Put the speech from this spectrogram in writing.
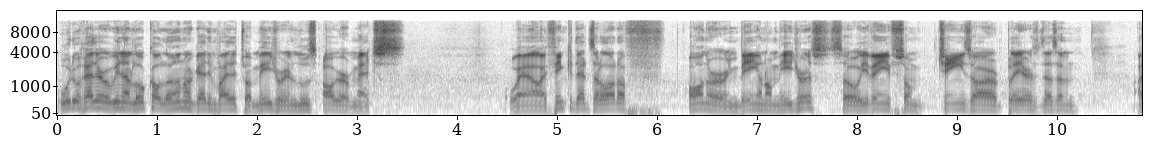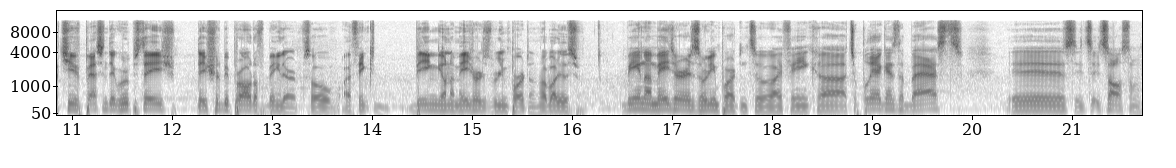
Would you rather win a local LAN or get invited to a major and lose all your matches? Well, I think that's a lot of honor in being on a majors. So even if some chains or players doesn't achieve passing the group stage, they should be proud of being there. So I think being on a major is really important. What about you? Being a major is really important too. I think uh, to play against the best is it's it's awesome.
